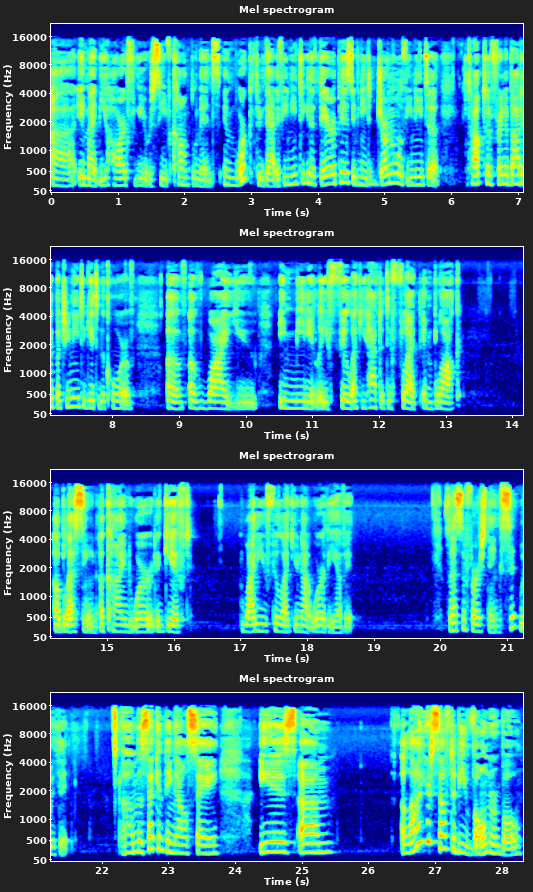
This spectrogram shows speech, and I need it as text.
uh, it might be hard for you to receive compliments and work through that. If you need to get a therapist, if you need to journal, if you need to talk to a friend about it, but you need to get to the core of of of why you immediately feel like you have to deflect and block a blessing, a kind word, a gift. Why do you feel like you're not worthy of it? So that's the first thing. Sit with it. Um, the second thing I'll say is um, allow yourself to be vulnerable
